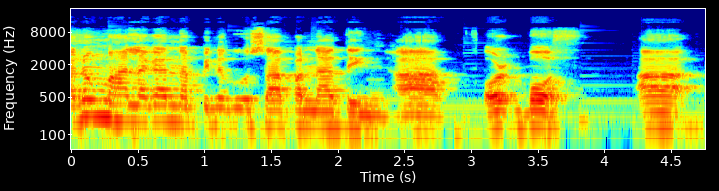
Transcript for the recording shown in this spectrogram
anong mahalaga na pinag-uusapan nating ah, or both Ah,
